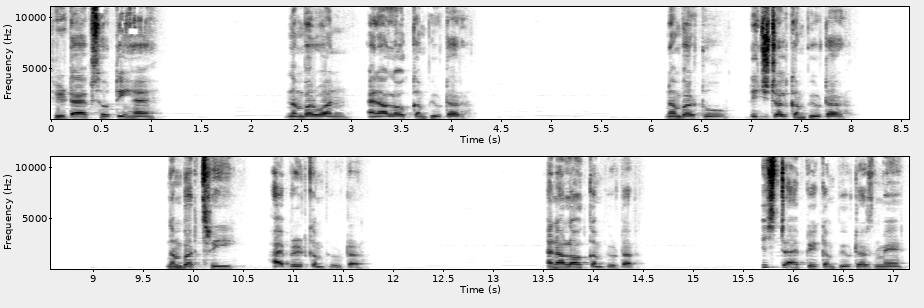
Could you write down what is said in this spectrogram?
थ्री टाइप्स होती हैं. Number one analogue computer number two digital computer number three hybrid computer analogue computer इस टाइप के कंप्यूटर्स में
